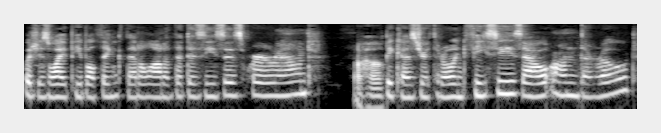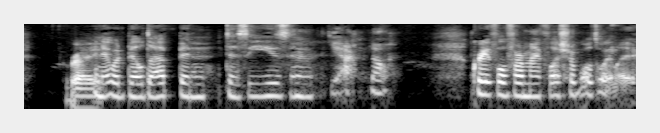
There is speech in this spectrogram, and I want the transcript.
Which is why people think that a lot of the diseases were around Uh huh. because you're throwing feces out on the road Right. and it would build up in disease and yeah, no. Grateful for my flushable toilet.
